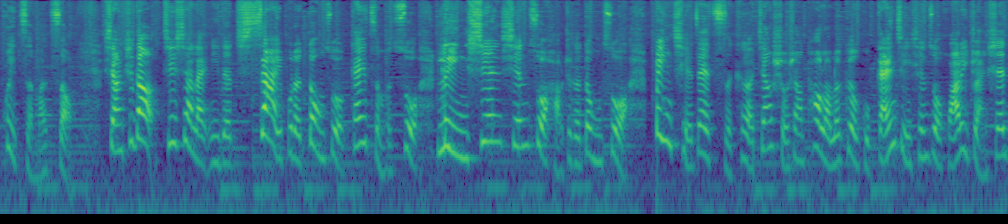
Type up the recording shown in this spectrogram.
会怎么走？想知道接下来你的下一步的动作该怎么做？领先先做好这个动作，并且在此刻将手上套牢的个股赶紧先做华丽转身，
